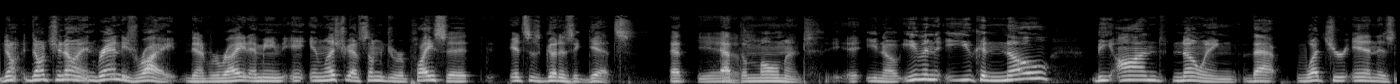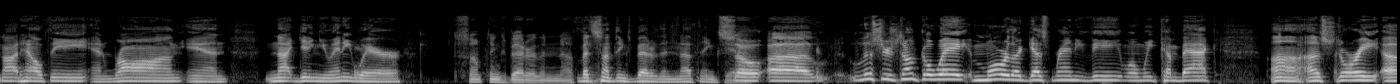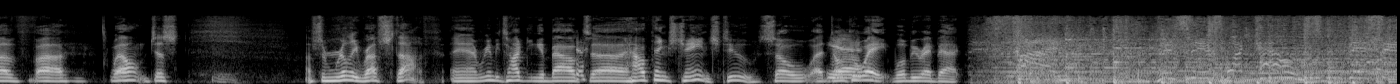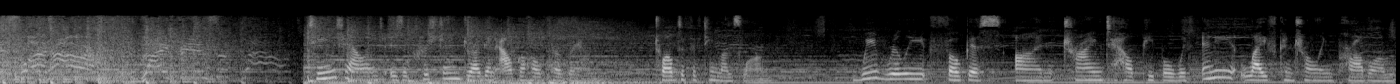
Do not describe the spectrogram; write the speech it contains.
don't don't you know? And Brandy's right, Denver. Right? I mean, I- unless you have something to replace it, it's as good as it gets at Yes. at the moment. You know, even you can know beyond knowing that what you're in is not healthy and wrong and not getting you anywhere Something's better than nothing. but something's better than nothing. So, uh, listeners, don't go away. More with our guest Brandy V when we come back. Uh, a story of, uh, well, just of some really rough stuff, and we're gonna be talking about uh, how things change too. So, uh, don't go away. We'll be right back. This is what counts. This is what our life is about. Teen Challenge is a Christian drug and alcohol program, 12 to 15 months long. We really focus on trying to help people with any life controlling problem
